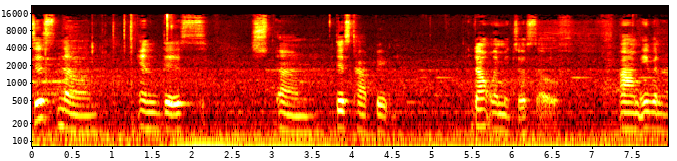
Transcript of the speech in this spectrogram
just know in this um, this topic, don't limit yourself. Um, even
